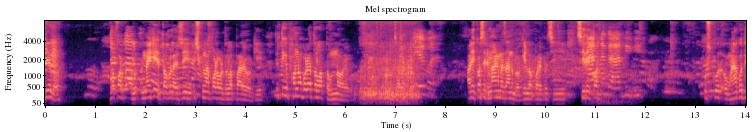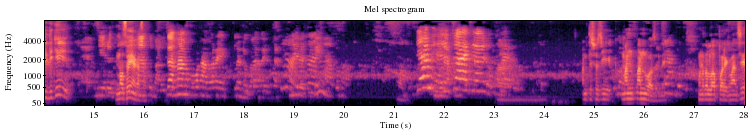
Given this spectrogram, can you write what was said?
जेल हो ल पर्दा नै के तपाईँलाई चाहिँ स्कुलमा पढाबाट तलब पारे हो कि त्यत्तिकै फोनमा पढेर तलब त हुन्न भएको हुन्छ अनि कसरी माग्न जानुभयो कि ल परेपछि सिधै उसको उहाँको दिदी कि मेरो नछोइ यहाँका छ? अनि त्यसपछि मान मान्नु हजुरले। हुन त लभ परेको मान्छे।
